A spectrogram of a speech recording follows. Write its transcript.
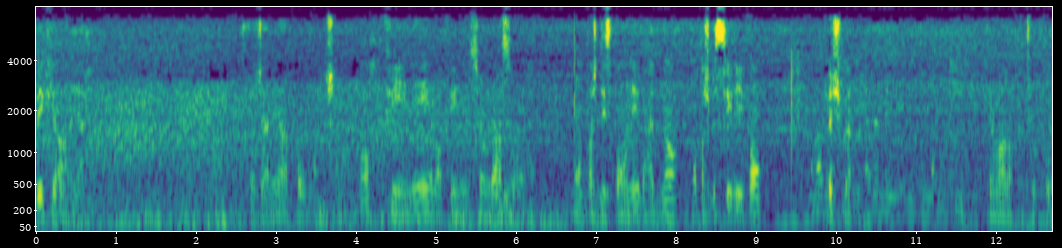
بيكي اريير ترجع ليها قوة ما شاء الله. فيني لا فينيسيون كاع صور مونتاج ديسبونيبل عندنا. مونتاج بالسيليكون. في الشباب كما راكم تشوفوا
